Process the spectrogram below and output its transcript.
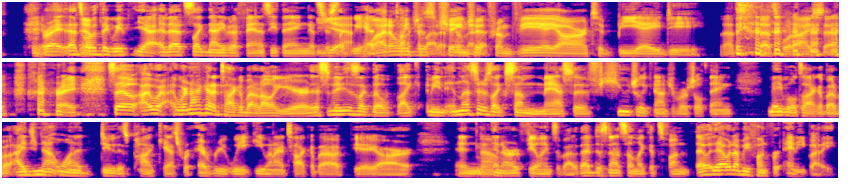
right. That's yep. one thing we, yeah. And that's like not even a fantasy thing. It's just yeah. like we had Why don't we just change it, it from VAR to BAD? That's that's what I say. all right. So I, we're not going to talk about it all year. This maybe this is like the like I mean, unless there's like some massive, hugely controversial thing, maybe we'll talk about it. But I do not want to do this podcast where every week you and I talk about VAR and No. in our feelings about it. That does not sound like it's fun. That, would- that would not be fun for anybody.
